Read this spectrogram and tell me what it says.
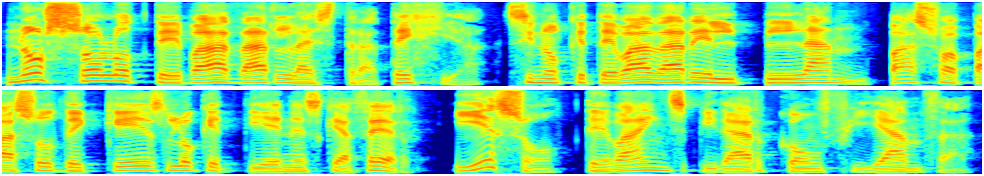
no solo te va a dar la estrategia, sino que te va a dar el plan paso a paso de qué es lo que tienes que hacer. Y eso te va a inspirar confianza.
